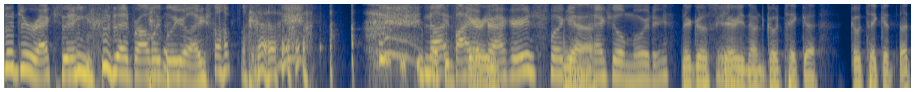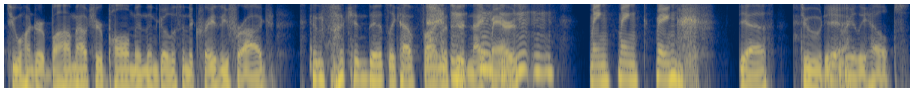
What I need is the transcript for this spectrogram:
the direct thing that probably blew your legs off. Like, not firecrackers, fucking Yeah. actual mortars. there goes scary. Now go take a go take a, a 200 bomb out your palm and then go listen to Crazy Frog and fucking dance. Like have fun with your mm, mm, nightmares. Mm, ming, ming, ming. Yeah, dude, it Yeah. really helps.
